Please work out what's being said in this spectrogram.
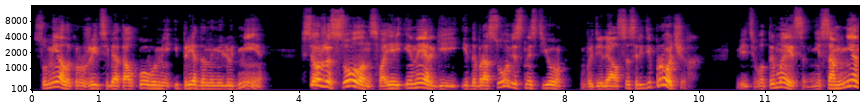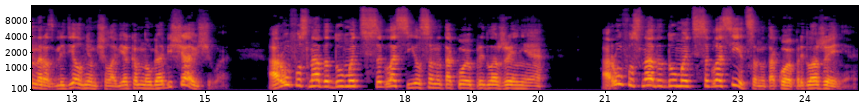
сумел окружить себя толковыми и преданными людьми, все же Солон своей энергией и добросовестностью выделялся среди прочих. Ведь вот и Мейсон несомненно разглядел в нем человека многообещающего. А Руфус, надо думать, согласился на такое предложение. А Руфус, надо думать, согласится на такое предложение.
